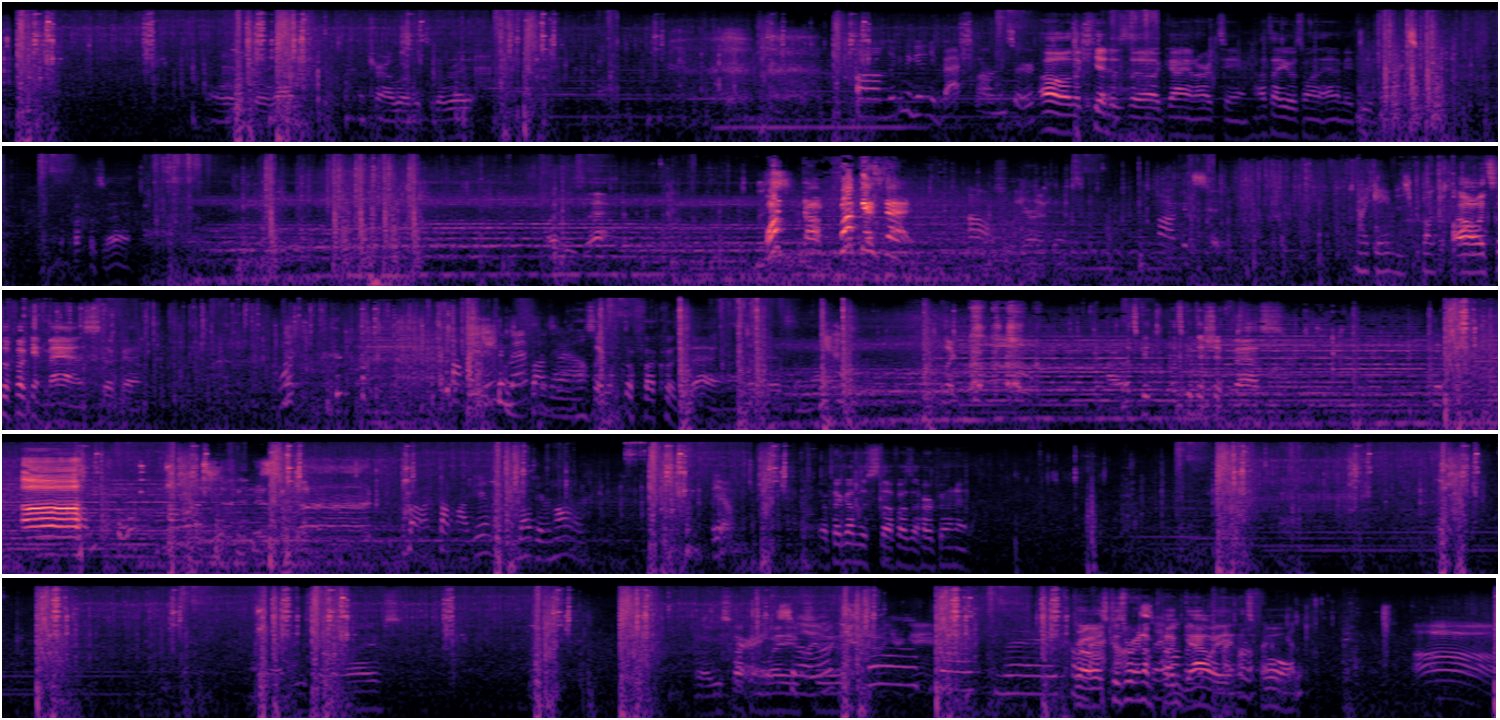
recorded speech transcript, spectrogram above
Oh, a little to the left. I'm a little bit to the right. Um, they're gonna get any back spawns or? Oh, the kid is the guy on our team. I thought he was one of the enemy people. What the fuck was that? What is that? What the fuck is that? Oh, You're right it's My game is bugging. Oh, it's the fucking mast. Okay. I was out. I was like, what the fuck was that? Yeah. Like, alright, let's get let's get this shit fast. Uh. Yeah. Yo, pick up this stuff as a harpoon it. These fucking Alright, waves, so dude. let's hope that they come Bro, it's because we're in a so pug won't galley and it's wanna fight them full. again. Oh.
